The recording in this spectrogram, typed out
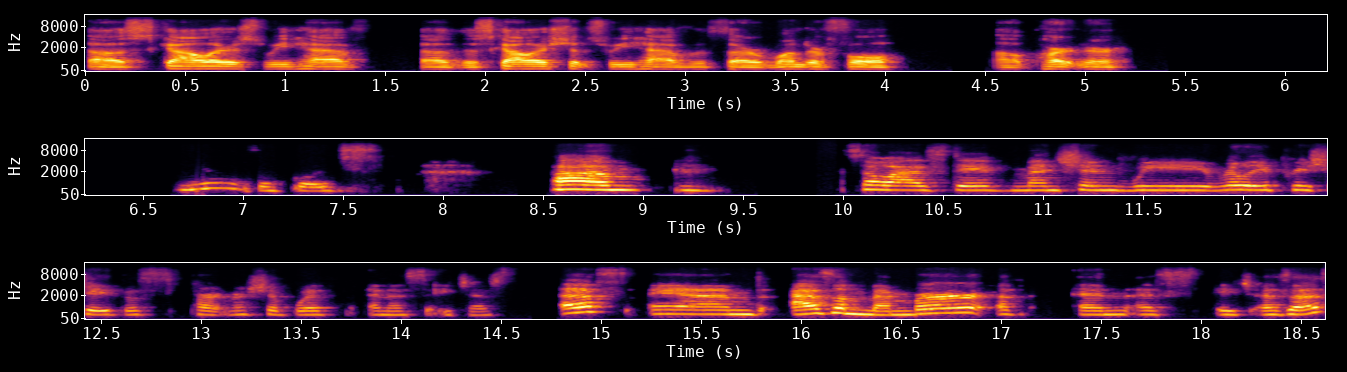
uh, scholars we have uh, the scholarships we have with our wonderful uh, partner? Yes, of course. Um, so as Dave mentioned, we really appreciate this partnership with NSHSS. And as a member of NSHSS,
